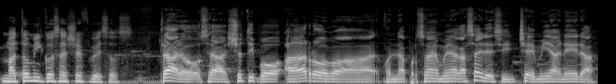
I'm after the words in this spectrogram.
mató mi cosa Jeff Bezos. Claro, o sea, yo tipo agarro a- con la persona que me voy a casar y le decir, che, mira, negra,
